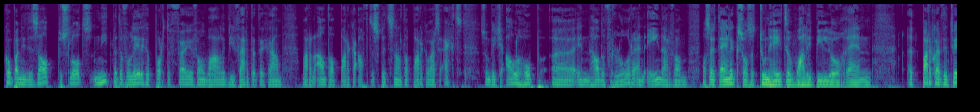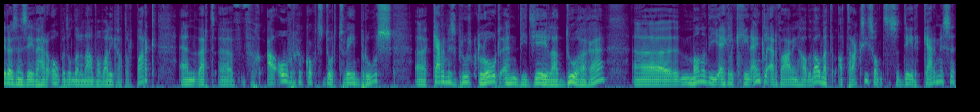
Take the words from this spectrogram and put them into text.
Compagnie de Zalp besloot niet met de volledige portefeuille van Walibi verder te gaan, maar een aantal parken af te splitsen. Een aantal parken waar ze echt zo'n beetje alle hoop uh, in hadden verloren. En één daarvan was uiteindelijk, zoals het toen heette, Walibi Lorraine. Het park werd in 2007 heropend onder de naam van Walligator Park. En werd uh, overgekocht door twee broers. Uh, kermisbroer Claude en Didier Ladourin. Uh, mannen die eigenlijk geen enkele ervaring hadden. Wel met attracties, want ze deden kermissen.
